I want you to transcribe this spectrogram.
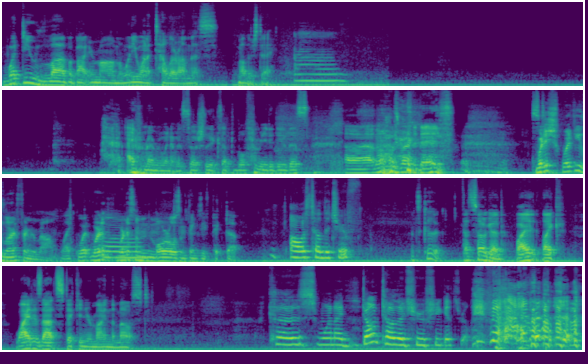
What do you love about your mom, and what do you want to tell her on this Mother's Day? Um, I remember when it was socially acceptable for me to do this. Uh, those were the days. What, is, what have you learned from your mom? Like, what, what, are, what are some morals and things you've picked up? always tell the truth. That's good. That's so good. Why, like, why does that stick in your mind the most? Cause when I don't tell the truth, she gets really mad.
